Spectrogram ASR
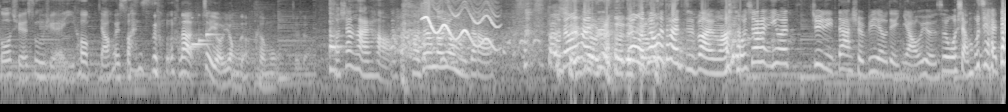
多学数学，以后比较会算数。那最有用的科目觉得？好像还好，好像都用不到。我这样会太对我这样会太直白吗？我现在因为距离大学毕业有点遥远，所以我想不起来大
